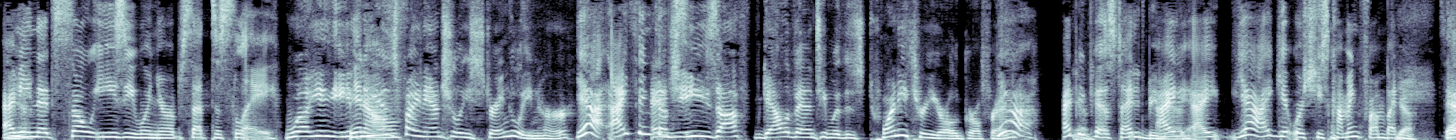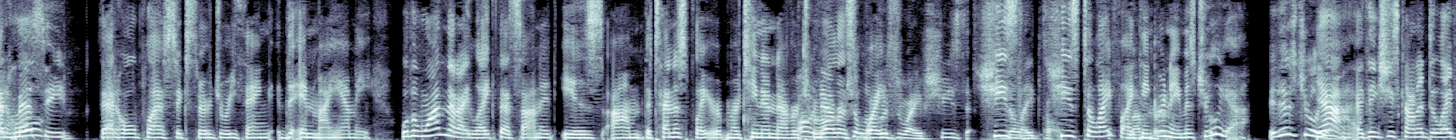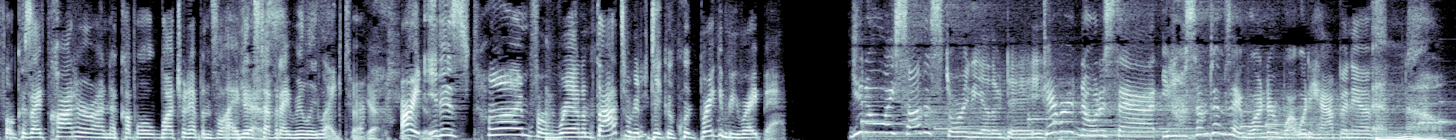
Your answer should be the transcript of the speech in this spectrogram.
I mean, it's so easy when you're upset to slay. Well, he, he, You he is financially strangling her. Yeah, I think And that's. he's off gallivanting with his 23 year old girlfriend. yeah. I'd be pissed. I'd, You'd be I, mad. I, yeah, I get where she's coming from, but Yeah. that whole messy. That whole plastic surgery thing in Miami. Well, the one that I like that's on it is um, the tennis player Martina Oh, Navratilova's Navratilova's wife. wife. She's, She's delightful. She's delightful. I think her. her. name is Julia. it is Julia. Yeah, I think she's kind of delightful because I've caught her on a couple Watch What Happens Live and stuff, and I really liked her. Yeah, All right, good. it is time for random thoughts. We're going to take a quick break and be right back. You know, I saw this story the other day. Do you ever notice that? You know, sometimes I wonder what would happen if And now,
